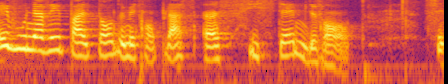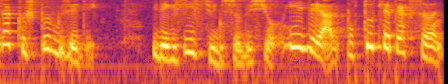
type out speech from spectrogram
et vous n'avez pas le temps de mettre en place un système de vente. C'est là que je peux vous aider. Il existe une solution idéale pour toutes les personnes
